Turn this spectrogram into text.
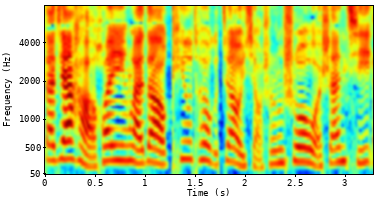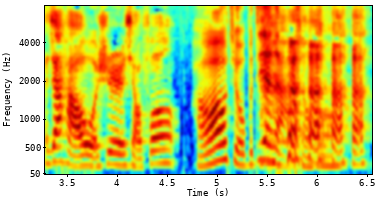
大家好，欢迎来到 Q Talk 教育小声说，我是安琪大。家好，我是小峰。好久不见啊，小峰。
